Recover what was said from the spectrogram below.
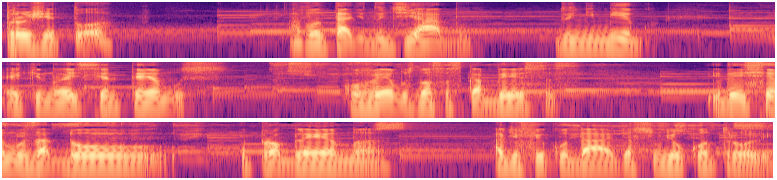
projetou. A vontade do diabo, do inimigo, é que nós sentemos, curvemos nossas cabeças e deixemos a dor, o problema, a dificuldade assumir o controle.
